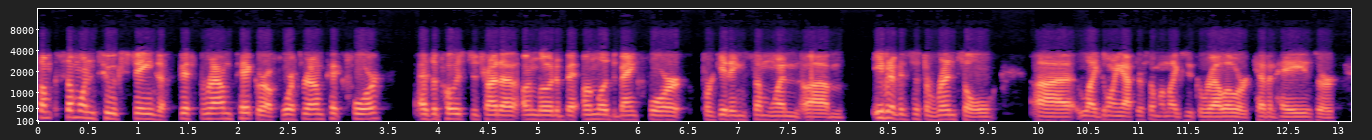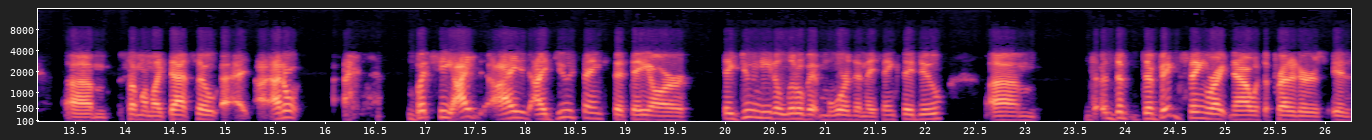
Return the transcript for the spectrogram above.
some someone to exchange a fifth round pick or a fourth round pick for, as opposed to try to unload a bit, unload the bank for for getting someone, um, even if it's just a rental, uh, like going after someone like Zuccarello or Kevin Hayes or um, someone like that. So I, I don't. But see, I I I do think that they are they do need a little bit more than they think they do. Um, the, the big thing right now with the Predators is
